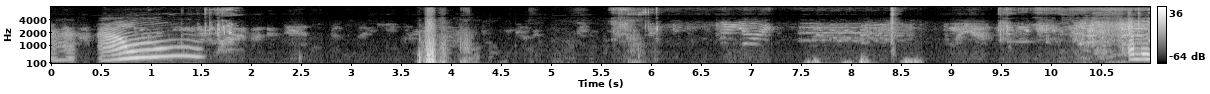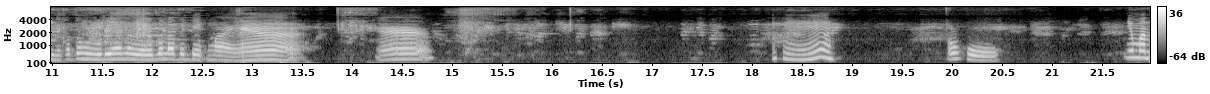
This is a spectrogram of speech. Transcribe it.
นะฮะเอาคนอื่นเขาต้องรู้แน่เลยว่าเราเป็นเด็กใหม่อะอออื้อหือโอ้โห นี่มัน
